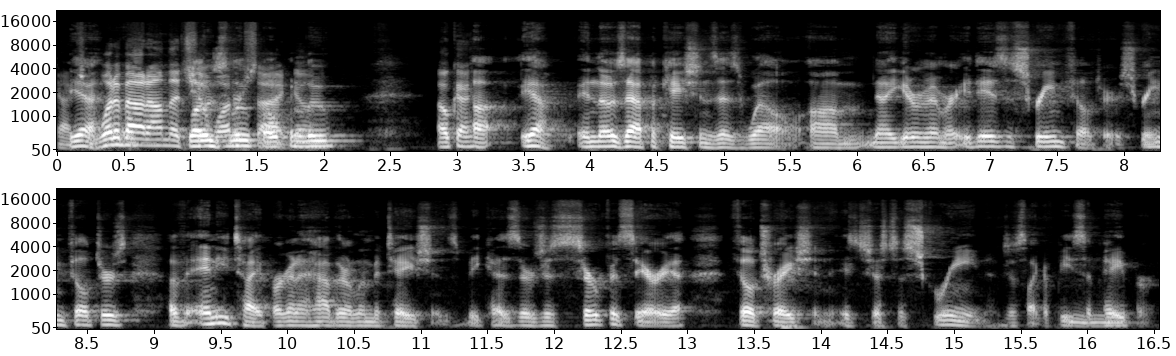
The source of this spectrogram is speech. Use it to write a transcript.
Gotcha. Yeah. What about on the chill water loop, side? Open loop. Okay. Uh, yeah, in those applications as well. Um, now you got to remember, it is a screen filter. Screen filters of any type are going to have their limitations because there's just surface area filtration. It's just a screen, just like a piece mm-hmm. of paper.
